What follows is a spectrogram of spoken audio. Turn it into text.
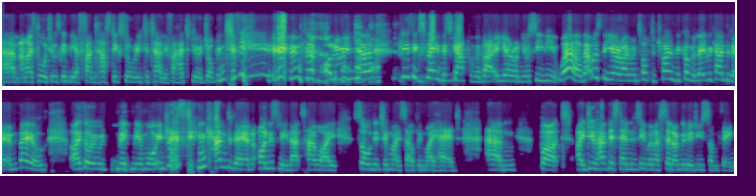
Um, and I thought it was going to be a fantastic story to tell if I had to do a job interview the following year. Please explain this gap of about a year on your CV. Well, that was the year I went off to try and become a Labour candidate and failed. I thought it would make me a more interesting candidate. And honestly, that's how I sold it to myself in my head. Um, but I do have this tendency when I've said I'm going to do something,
